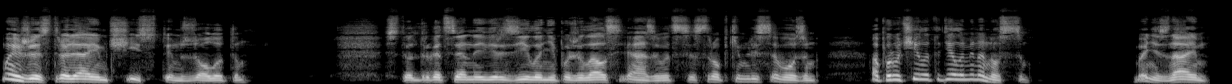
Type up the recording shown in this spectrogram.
Мы же стреляем чистым золотом. Столь драгоценный Верзила не пожелал связываться с робким лесовозом, а поручил это дело миноносцам. Мы не знаем,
